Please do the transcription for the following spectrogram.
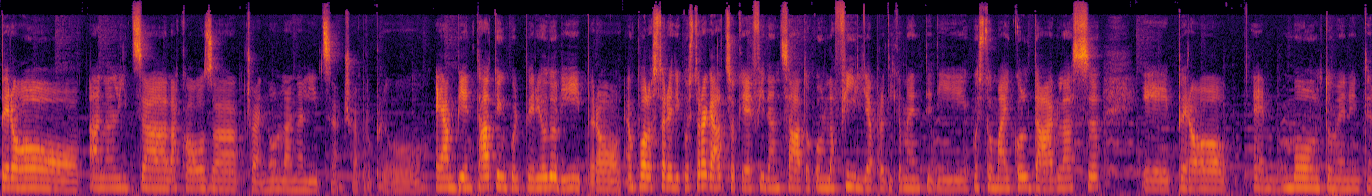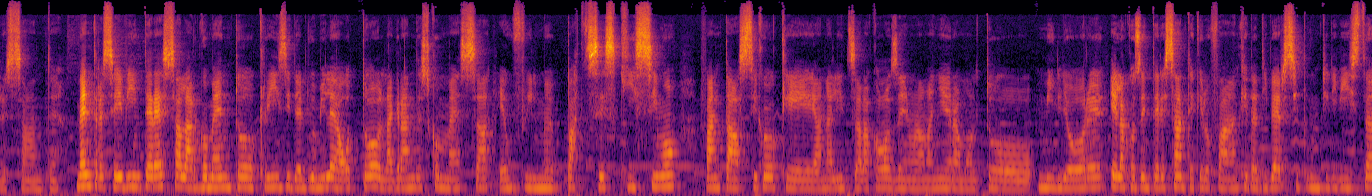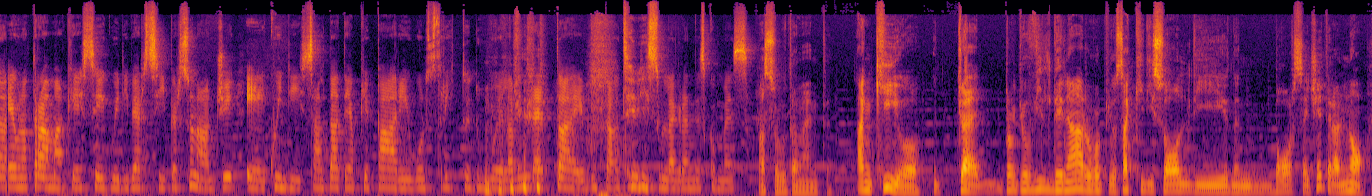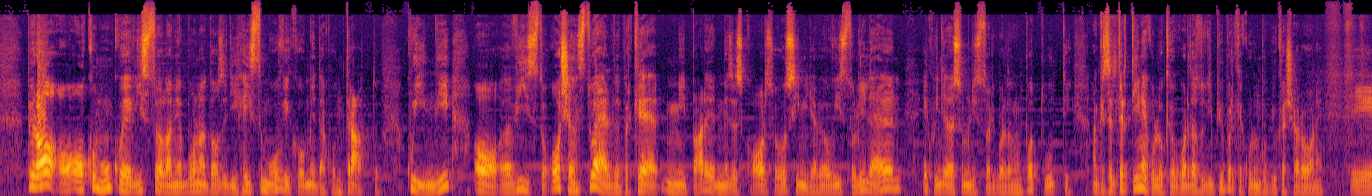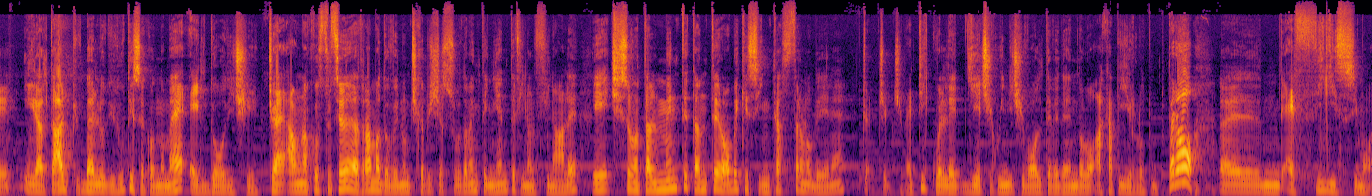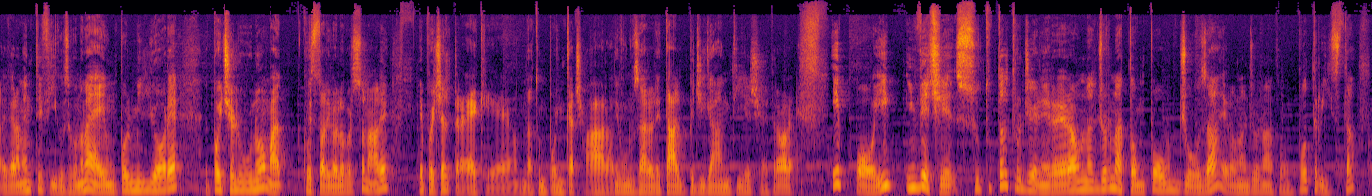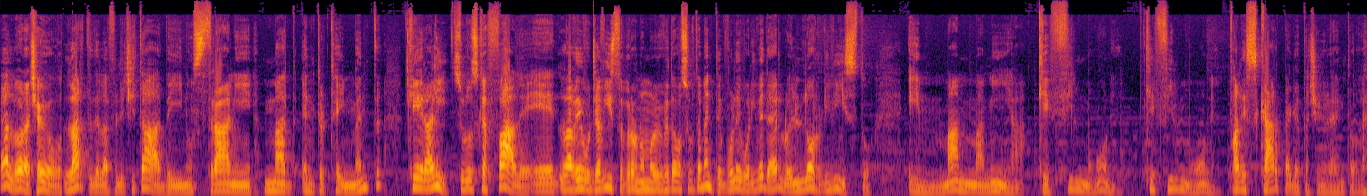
Però analizza la cosa, cioè non la analizza, cioè proprio è ambientato in quel periodo lì, però è un po' la storia di questo ragazzo che è fidanzato con la figlia praticamente di questo Michael Douglas e però è molto meno interessante. Mentre se vi interessa l'argomento crisi del 2008, La grande scommessa è un film pazzeschissimo, fantastico che analizza la cosa in una maniera molto migliore e la cosa interessante è che lo fa anche da diversi punti di vista. È una trama che segue diversi personaggi e quindi saltate a pie pari Wall Street 2 La vendetta e buttatevi sulla grande scommessa. Assolutamente. Anch'io, cioè proprio vil denaro, proprio sacchi di soldi, borsa, eccetera, no. Però ho, comunque visto la mia buona dose di haste movie come da contratto. Quindi ho eh, visto Ocean's 12 perché mi pare il mese scorso o simili avevo visto l'Eleven e quindi adesso me li sto riguardando un po' tutti. Anche se il 13 è quello che ho guardato di più perché è quello un po' più cacciarone. E in realtà il più bello di tutti secondo me è il 12. Cioè ha una costruzione della trama dove non ci capisci assolutamente niente fino al finale e ci sono talmente tante robe che si incastrano bene. Cioè, ci, ci metti quelle 10-15 volte vedendolo a capirlo tutto. Però ehm, è fighissimo, è veramente figo. Secondo me è un po' il migliore. Poi c'è l'uno, ma questo a livello personale. E poi c'è il 3 che è andato un po' in cacciara, devono usare le talpe giganti, eccetera. Vabbè. E poi, invece, su tutt'altro genere era una giornata un po' uggiosa, era una giornata un po' trista. E allora c'avevo l'arte della felicità dei nostrani Mad Entertainment, che era lì sullo scaffale e l'avevo già visto, però non me lo ricordavo assolutamente, volevo rivederlo e l'ho rivisto. E mamma mia, che filmone! Che filmone. Fa le scarpe a Gatta Cenerentola.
